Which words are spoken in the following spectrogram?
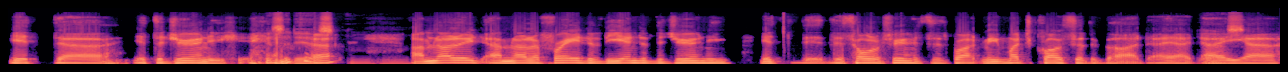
it uh, it's a journey. Yes, and, it is. Mm-hmm. I'm not a, I'm not afraid of the end of the journey. It, it, this whole experience has brought me much closer to God. I, yes. I uh,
